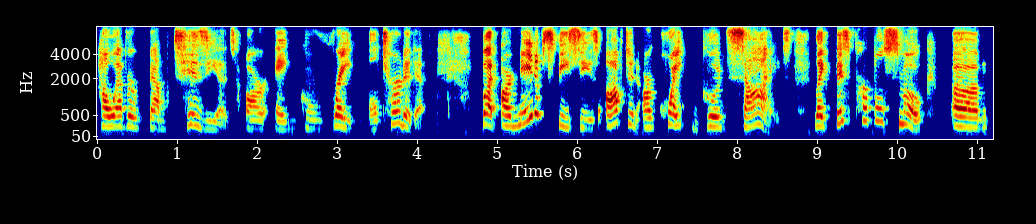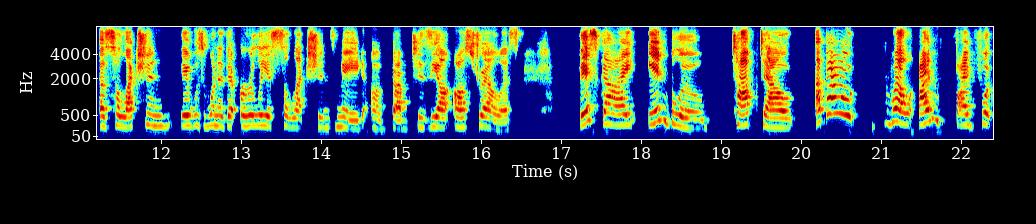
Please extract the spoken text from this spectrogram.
However, baptisias are a great alternative but our native species often are quite good size. Like this purple smoke, um, a selection, it was one of the earliest selections made of Baptisia australis. This guy in bloom topped out about, well, I'm five foot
